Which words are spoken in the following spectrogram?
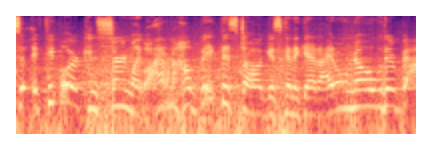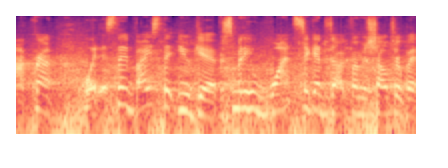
So if people are concerned, like, well, I don't know how big this dog is going to get, I don't know their background. What is the advice that you give for somebody who wants to get a dog from a shelter, but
